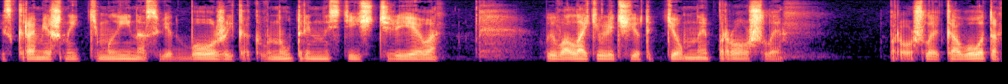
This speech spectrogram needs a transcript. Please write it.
из кромешной тьмы на свет Божий, как внутренности из чрева, выволакивали чье-то темное прошлое. Прошлое кого-то,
